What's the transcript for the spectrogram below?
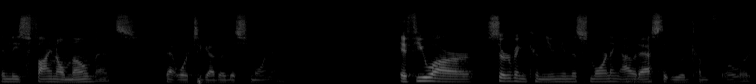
in these final moments that we're together this morning. If you are serving communion this morning, I would ask that you would come forward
